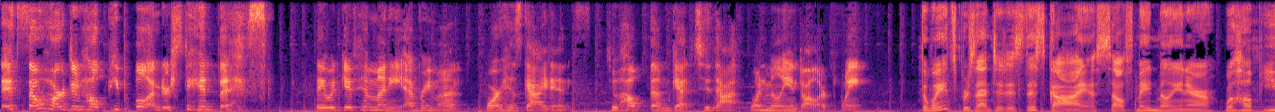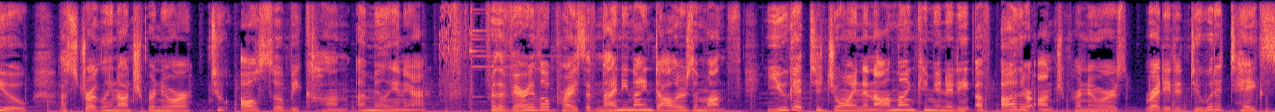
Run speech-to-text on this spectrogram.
It's so hard to help people understand this. They would give him money every month for his guidance to help them get to that $1 million point. The way it's presented is this guy, a self made millionaire, will help you, a struggling entrepreneur, to also become a millionaire. For the very low price of $99 a month, you get to join an online community of other entrepreneurs ready to do what it takes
